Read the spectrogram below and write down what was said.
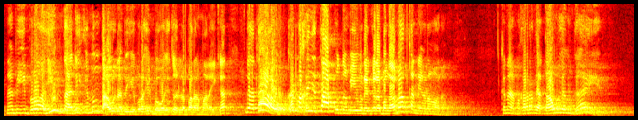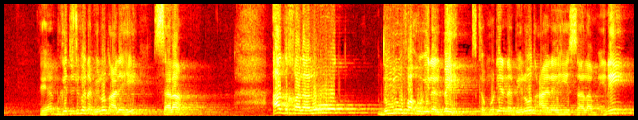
Nabi Ibrahim tadi emang tahu Nabi Ibrahim bahwa itu adalah para malaikat? Nggak tahu. Kan makanya takut Nabi Ibrahim kenapa nggak makan nih orang-orang? Kenapa? Karena nggak tahu yang gaib. Ya, begitu juga Nabi Lut alaihi salam. Adkhala Lut duyufahu ilal bait. Kemudian Nabi Lut alaihi salam ini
